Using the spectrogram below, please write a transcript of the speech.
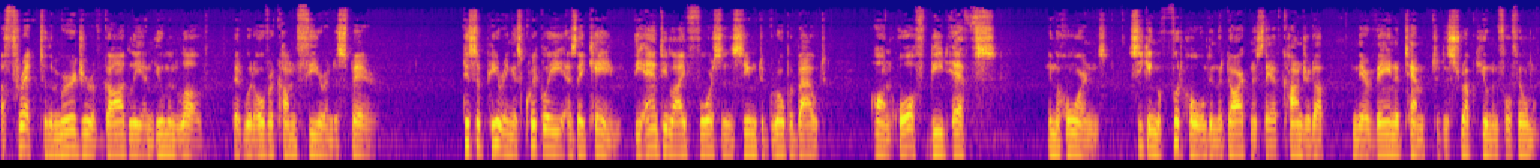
a threat to the merger of godly and human love that would overcome fear and despair. Disappearing as quickly as they came, the anti life forces seem to grope about on offbeat Fs in the horns, seeking a foothold in the darkness they have conjured up in their vain attempt to disrupt human fulfillment.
